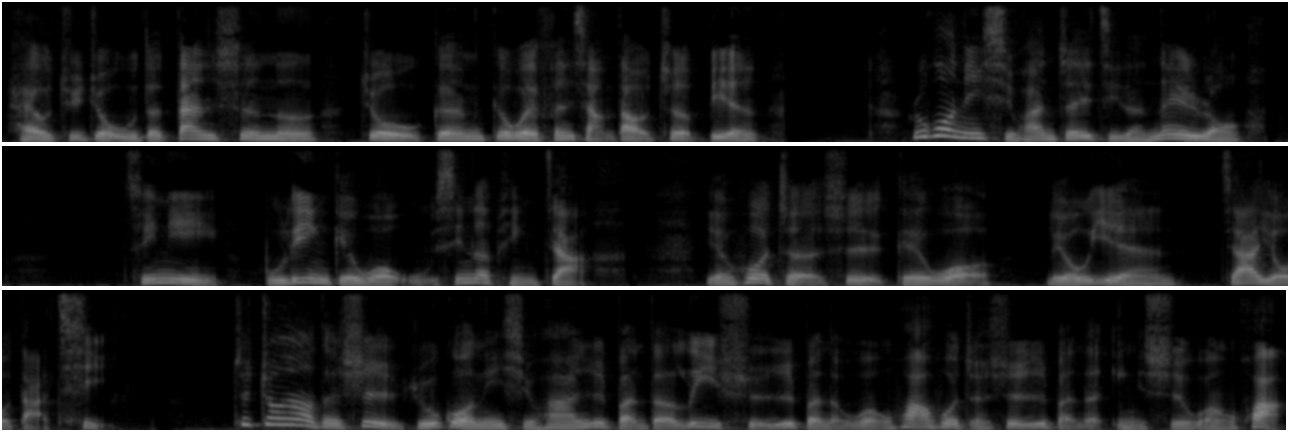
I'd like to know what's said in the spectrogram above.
还有居酒屋的诞生呢，就跟各位分享到这边。如果你喜欢这一集的内容，请你不吝给我五星的评价，也或者是给我留言加油打气。最重要的是，如果你喜欢日本的历史、日本的文化，或者是日本的饮食文化，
